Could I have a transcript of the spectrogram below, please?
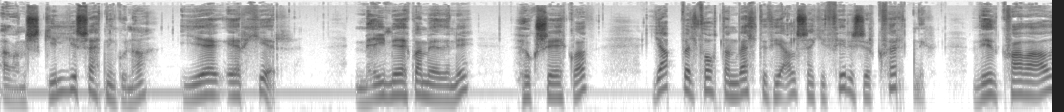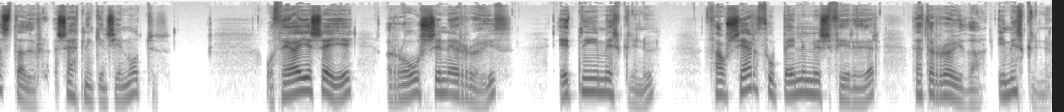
að hann skilji setninguna ég er hér, meini eitthvað með henni, hugsi eitthvað, jafnvel þótt hann velti því alls ekki fyrir sér hvernig við hvaða aðstæður setningin sé nótuð. Og þegar ég segi rósin er rauð, einni í myrkrinu, þá sér þú beinlinis fyrir þér þetta rauða í myrkrinu.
